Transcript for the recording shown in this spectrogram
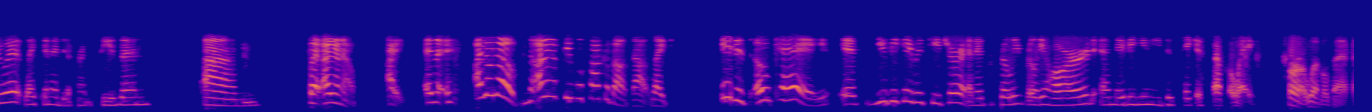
to it like in a different season. Um, but i don't know i and i don't know not enough people talk about that like it is okay if you became a teacher and it's really really hard and maybe you need to take a step away for a little bit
